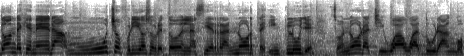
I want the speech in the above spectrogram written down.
donde genera mucho frío, sobre todo en la Sierra Norte. Incluye Sonora, Chihuahua, Durango.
